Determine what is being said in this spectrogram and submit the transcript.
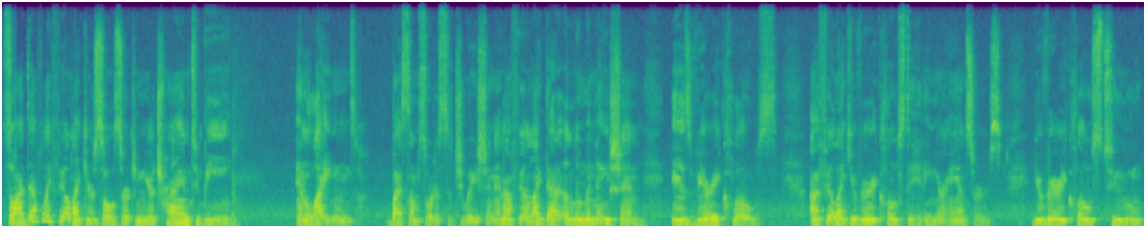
So I definitely feel like you're soul searching. You're trying to be enlightened by some sort of situation. And I feel like that illumination is very close. I feel like you're very close to hitting your answers. You're very close to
